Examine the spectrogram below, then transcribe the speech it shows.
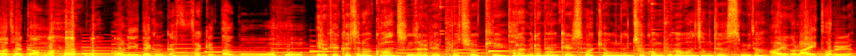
아 잠깐만 아니 내가 가스 찾겠다고 이렇게까지나 과한 친절을 베풀어 주었기에 사람이라면 깰 수밖에 없는 조건부가 완성되었습니다. 아 이거 라이터를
